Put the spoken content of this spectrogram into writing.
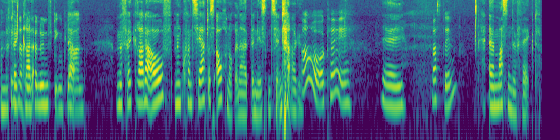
Und mir Klingt fällt nach gerade vernünftigen Plan. mir fällt gerade auf, ein Konzert ist auch noch innerhalb der nächsten zehn Tage. Oh, okay. Yay. Was denn? Äh, Massendefekt.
